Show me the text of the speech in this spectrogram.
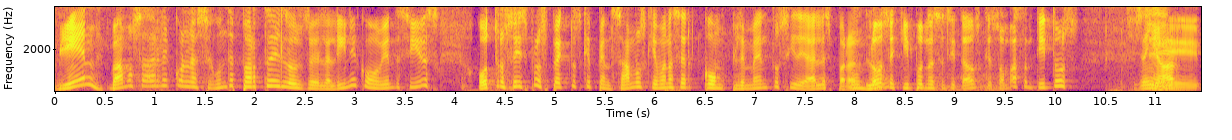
Bien, vamos a darle con la segunda parte de los de la línea, como bien decías. Otros seis prospectos que pensamos que van a ser complementos ideales para los equipos necesitados, que son bastantitos. Sí, señor. Eh,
